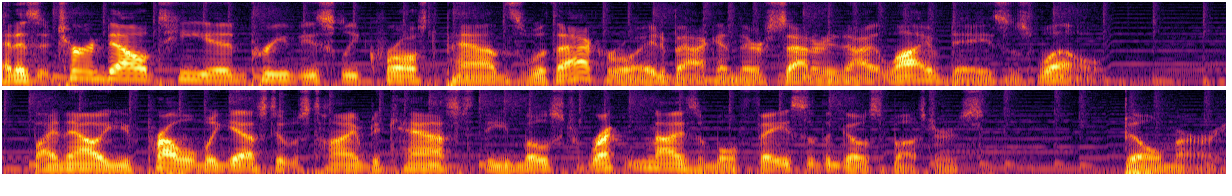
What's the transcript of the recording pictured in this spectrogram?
and as it turned out, he had previously crossed paths with Aykroyd back in their Saturday Night Live days as well. By now, you've probably guessed it was time to cast the most recognizable face of the Ghostbusters Bill Murray.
